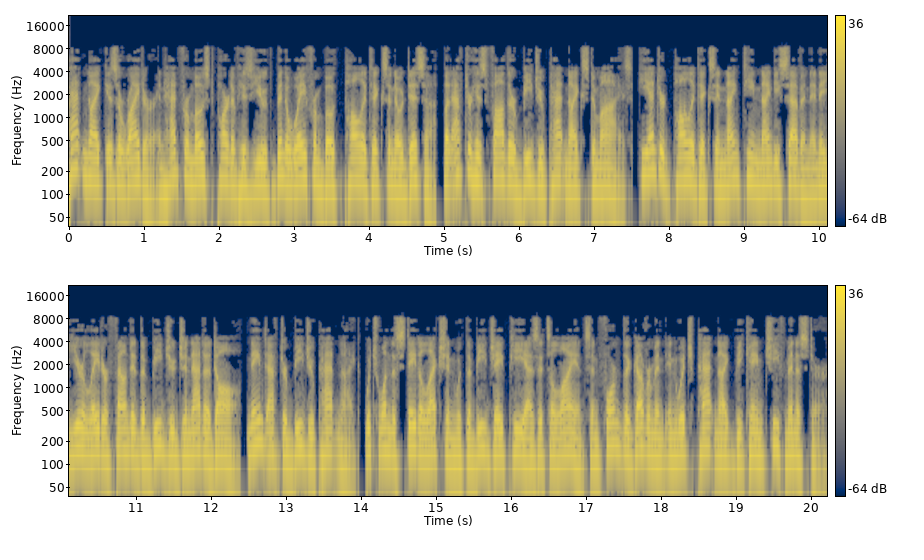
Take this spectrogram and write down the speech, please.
Patnaik is a writer and had for most part of his youth been away from both politics and Odisha, but after his father Biju Patnaik's demise, he entered politics in 1997 and a year later founded the Biju Janata Dal, named after Biju Patnaik, which won the state election with the BJP as its alliance and formed the government in which Patnaik became chief minister.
